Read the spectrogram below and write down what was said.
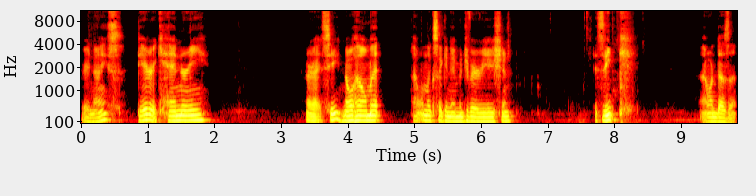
very nice. Derrick Henry. All right, see, no helmet. That one looks like an image variation. Zeke, that one doesn't.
